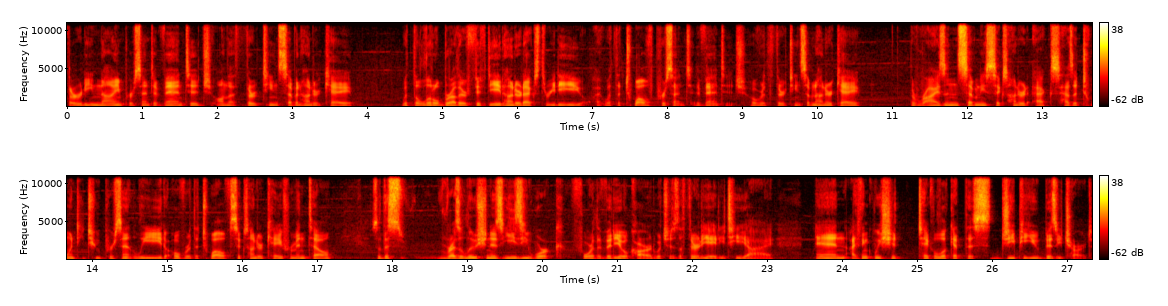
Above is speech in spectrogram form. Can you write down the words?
39% advantage on the 13700K, with the little brother 5800X3D uh, with a 12% advantage over the 13700K. The Ryzen 7600X has a 22% lead over the 12600K from Intel. So this resolution is easy work for the video card, which is the 3080 Ti. And I think we should take a look at this GPU busy chart.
